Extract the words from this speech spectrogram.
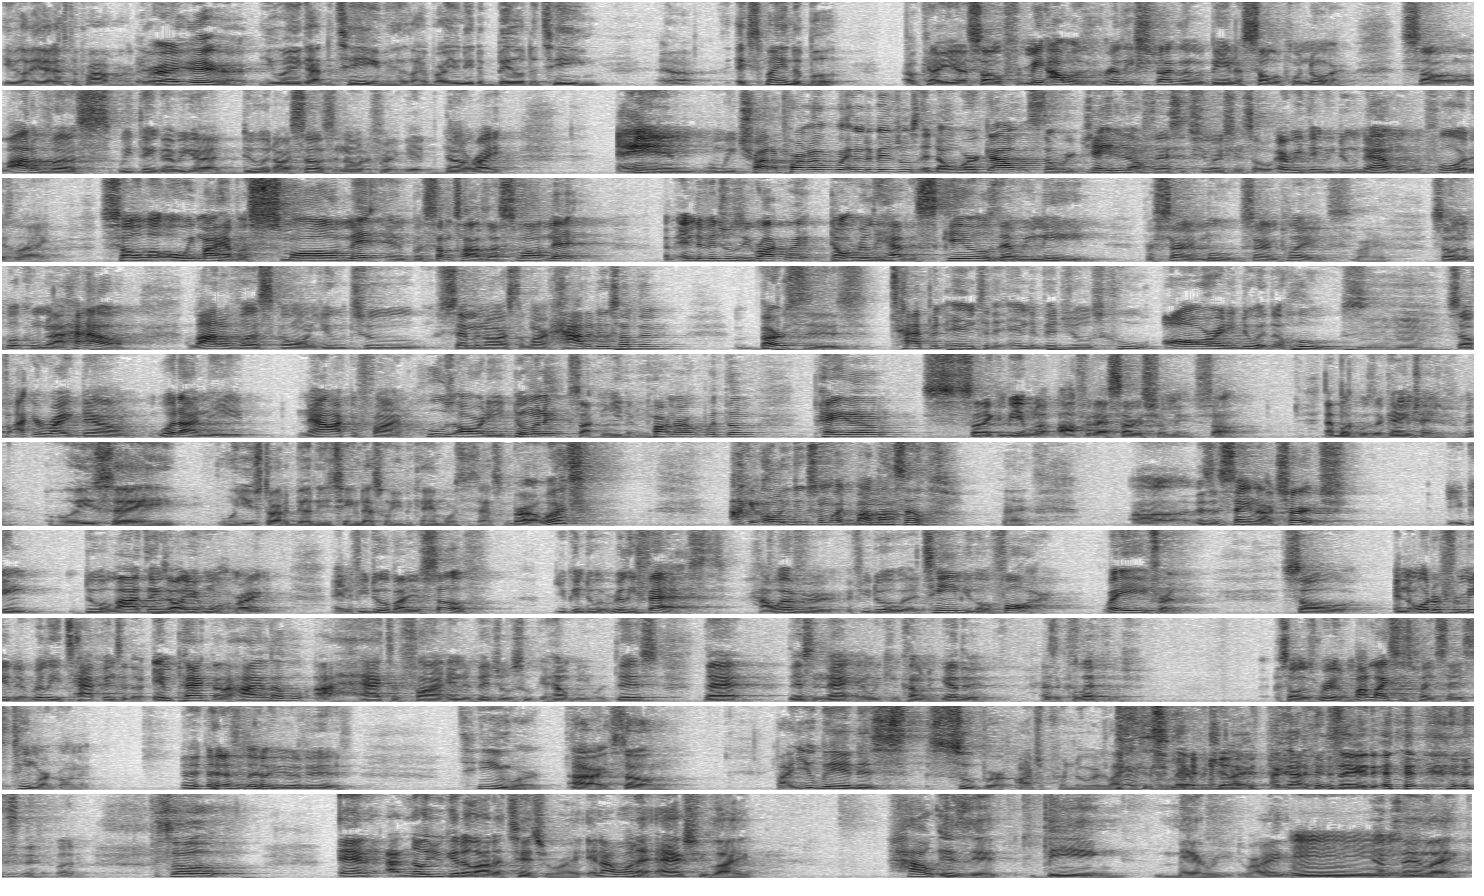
he was like, yeah, that's the problem right there. Right there. You ain't got the team, and it was like, bro, you need to build a team. Yeah. Explain the book. Okay, yeah. So for me, I was really struggling with being a solopreneur. So a lot of us, we think that we gotta do it ourselves in order for it to get done right. And when we try to partner up with individuals, it don't work out. So we're jaded off that situation. So everything we do now moving forward is like solo, or we might have a small knit, and but sometimes that small knit of individuals we rock with don't really have the skills that we need for certain moves, certain plays. Right. So in the book Who Not How, a lot of us go on YouTube seminars to learn how to do something versus tapping into the individuals who already do it, the who's. So if I can write down what I need, now I can find who's already doing it, so I can either partner up with them, pay them, so they can be able to offer that service for me. So that book was a game changer for me. Will you say when you started building your team, that's when you became more successful? Bro, what? I can only do so much by myself. Facts. uh, there's a saying in our church, you can do a lot of things all you want, right? And if you do it by yourself, you can do it really fast. However, if you do it with a team, you go far, way further. So, in order for me to really tap into the impact at a high level, I had to find individuals who can help me with this, that, this, and that, and we can come together as a collective. So it's real. My license plate says teamwork on it. That's literally what it is. Teamwork. All right, so by you being this super entrepreneur, like a celebrity, right? I gotta keep saying it. so, and I know you get a lot of attention, right? And I want to ask you, like, how is it being married, right? You know what I'm saying, mm. like.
